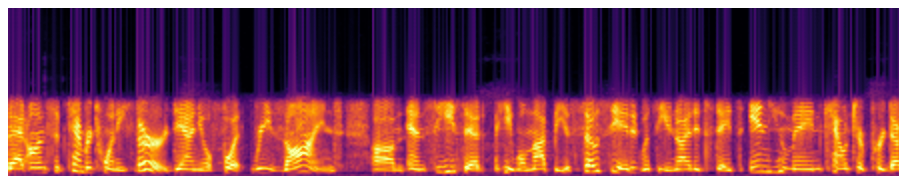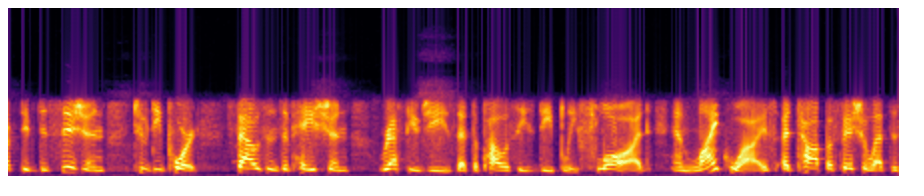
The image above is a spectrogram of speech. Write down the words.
that on September 23rd, Daniel Foote resigned, um, and he said he will not be associated with the United States' inhumane, counterproductive decision to deport thousands of Haitian refugees that the policy is deeply flawed. And likewise, a top official at the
